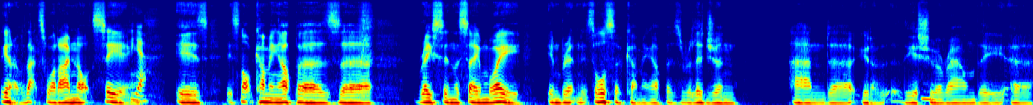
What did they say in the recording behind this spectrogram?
You know, that's what I'm not seeing Yeah. is it's not coming up as uh, race in the same way in Britain. It's also coming up as religion and uh, you know the issue around the uh,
